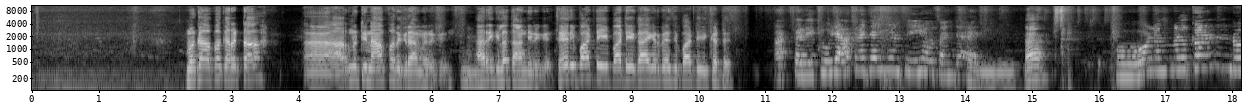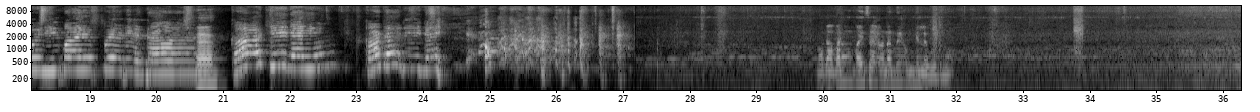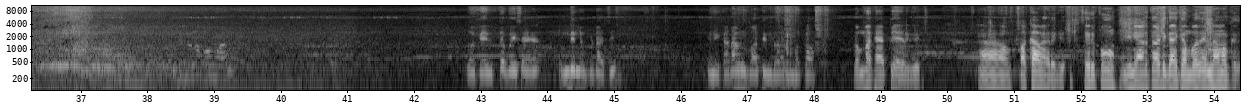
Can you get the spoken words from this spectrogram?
மக்கா அப்ப கரெக்டா அறுநூற்றி நாற்பது கிராம் இருக்கு அரை கிலோ தாண்டி இருக்கு சரி பாட்டி பாட்டி காய்கறி பேசி பாட்டி விக்கட்டு അക്കരയ്ക്കു യാത്ര ചെയ്യും സിയോ സഞ്ചാരി ஆ ഓളങ്ങൾ കണ്ടു നീ ഭയപ്പെടേണ്ട ஆ. കാറ്റിനെയും கடலினை அப்புறம் பைசா கொண்டாந்து உண்டியில் போட்டுருவோம். ஓகே வித்த பைசா உண்டியில் போட்டாச்சு. இன்னைக்கு கடவுள் பார்த்துக்கிடுவார் மக்கா. ரொம்ப ஹாப்பியாக இருக்குது பக்காவாக இருக்குது சரி போ. இனி அடுத்த வாட்டி காய்க்கும் போது நமக்கு.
